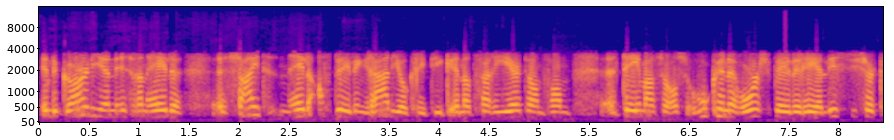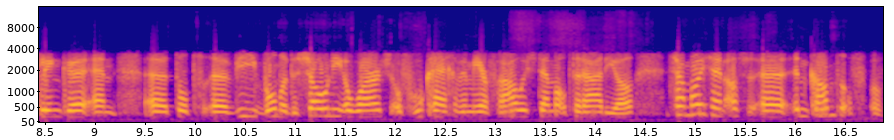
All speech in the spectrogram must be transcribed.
in The Guardian is er een hele site, een hele afdeling radiokritiek. En dat varieert dan van thema's zoals hoe kunnen hoorspelen realistischer klinken... en tot wie wonnen de Sony Awards of hoe krijgen we meer vrouwenstemmen op de radio. Het zou mooi zijn als eh, een krant, of, of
